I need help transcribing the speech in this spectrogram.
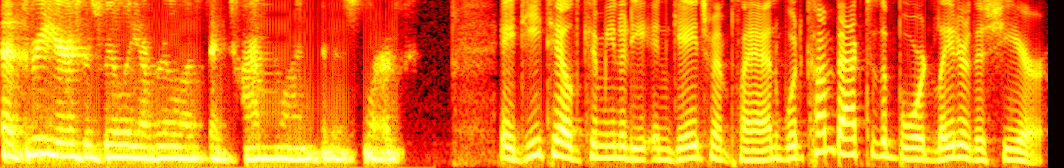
that three years is really a realistic timeline for this work. A detailed community engagement plan would come back to the board later this year.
